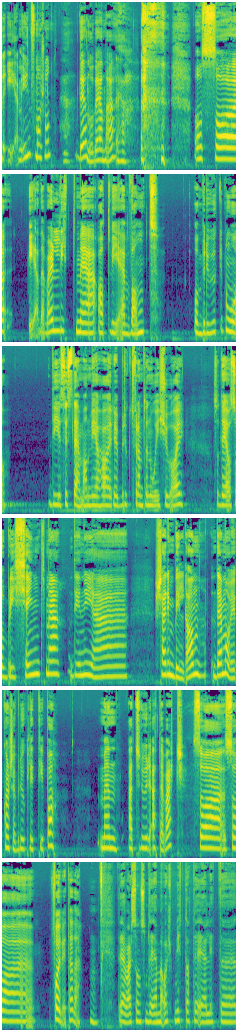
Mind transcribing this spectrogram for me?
Det er mye informasjon. Det er nå det ene. Ja. og så er det vel litt med at vi er vant å bruke nå de systemene vi har brukt frem til nå i 20 år. Så det å bli kjent med de nye Skjermbildene, det må vi kanskje bruke litt tid på. Men jeg tror etter hvert så, så får vi til det. Mm. Det er vel sånn som det er med alt nytt, at det er litt uh,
